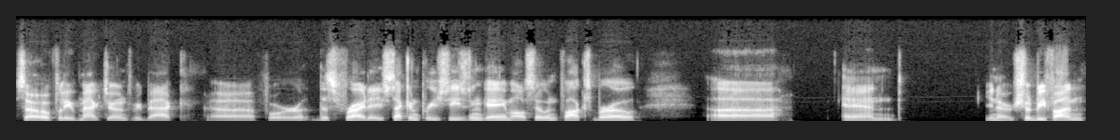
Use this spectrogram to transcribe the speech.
so hopefully Mac Jones will be back uh, for this Friday's second preseason game, also in Foxborough, uh, and you know should be fun.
